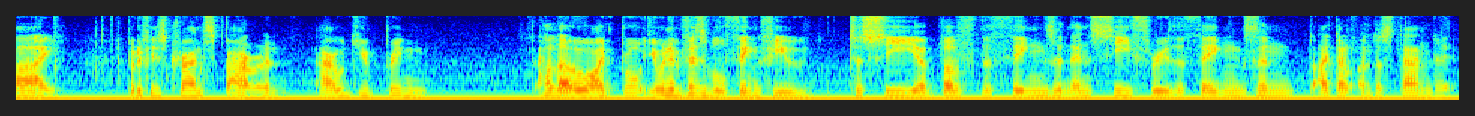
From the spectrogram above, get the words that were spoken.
Aye, but if it's transparent, how do you bring... Hello, I've brought you an invisible thing for you to see above the things and then see through the things, and I don't understand it.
